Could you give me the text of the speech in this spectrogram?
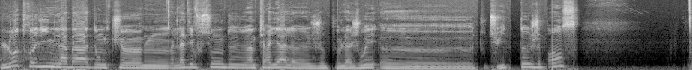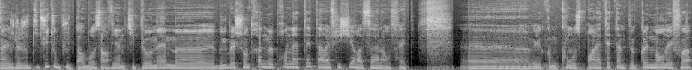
l'autre ligne là-bas, donc la dévotion de impériale, je peux la jouer tout de suite, je pense je la joue tout de suite ou plus tard? Bon, ça revient un petit peu au même. Euh, oui, bah, je suis en train de me prendre la tête à réfléchir à ça, là, en fait. Euh, comme con, on se prend la tête un peu connement des fois.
